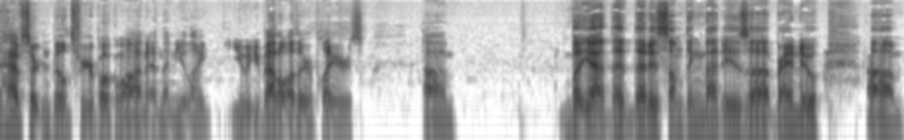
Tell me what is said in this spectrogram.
have certain builds for your Pokemon, and then you like you you battle other players. Um, but yeah, that that is something that is uh brand new. Um,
